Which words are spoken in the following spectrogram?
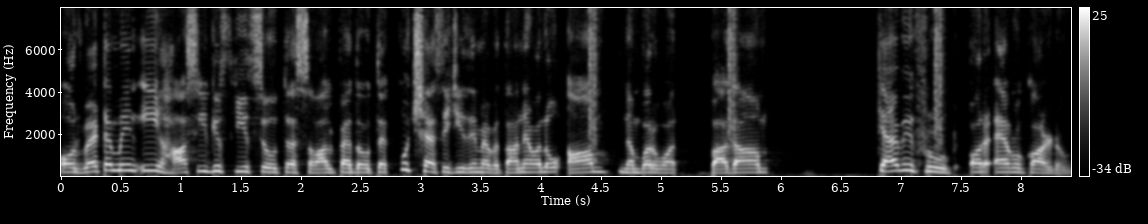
और विटामिन ई e हासिल किस चीज़ से होता है? सवाल पैदा होता है। कुछ ऐसी चीज़ें मैं बताने वाला हूँ। आम नंबर वन बादाम कैवी फ्रूट और एवोकार्डो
